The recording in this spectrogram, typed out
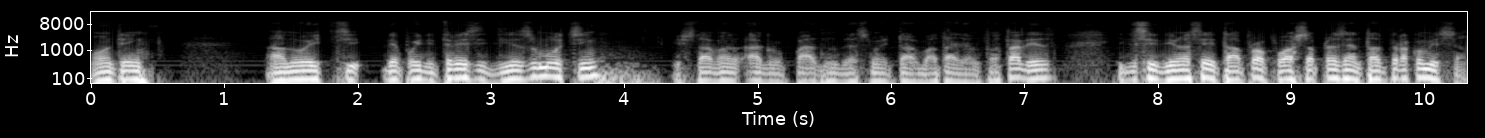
ontem à noite, depois de 13 dias, o motim, estava agrupado no 18º Batalhão de Fortaleza, e decidiram aceitar a proposta apresentada pela comissão.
